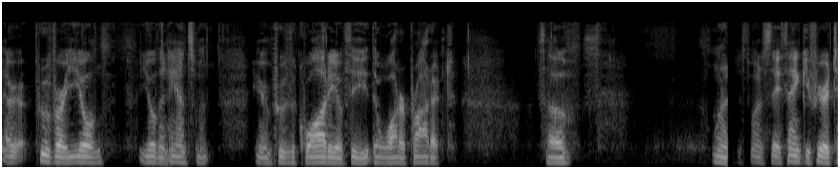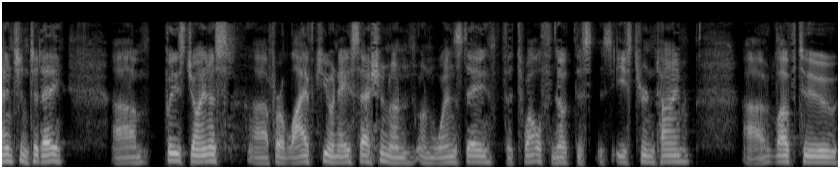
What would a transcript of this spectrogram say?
improve our yield, yield enhancement, here, improve the quality of the the water product. So I just want to say thank you for your attention today. Um, please join us uh, for a live Q&A session on, on Wednesday, the 12th. Note this is Eastern time. Uh, love to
